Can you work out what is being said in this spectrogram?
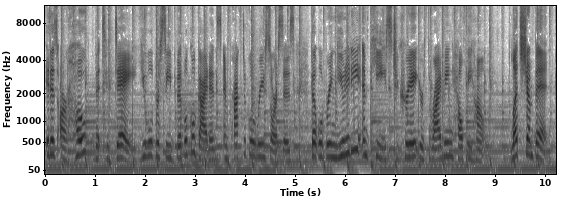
It is our hope that today you will receive biblical guidance and practical resources that will bring unity and peace to create your thriving, healthy home. Let's jump in.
